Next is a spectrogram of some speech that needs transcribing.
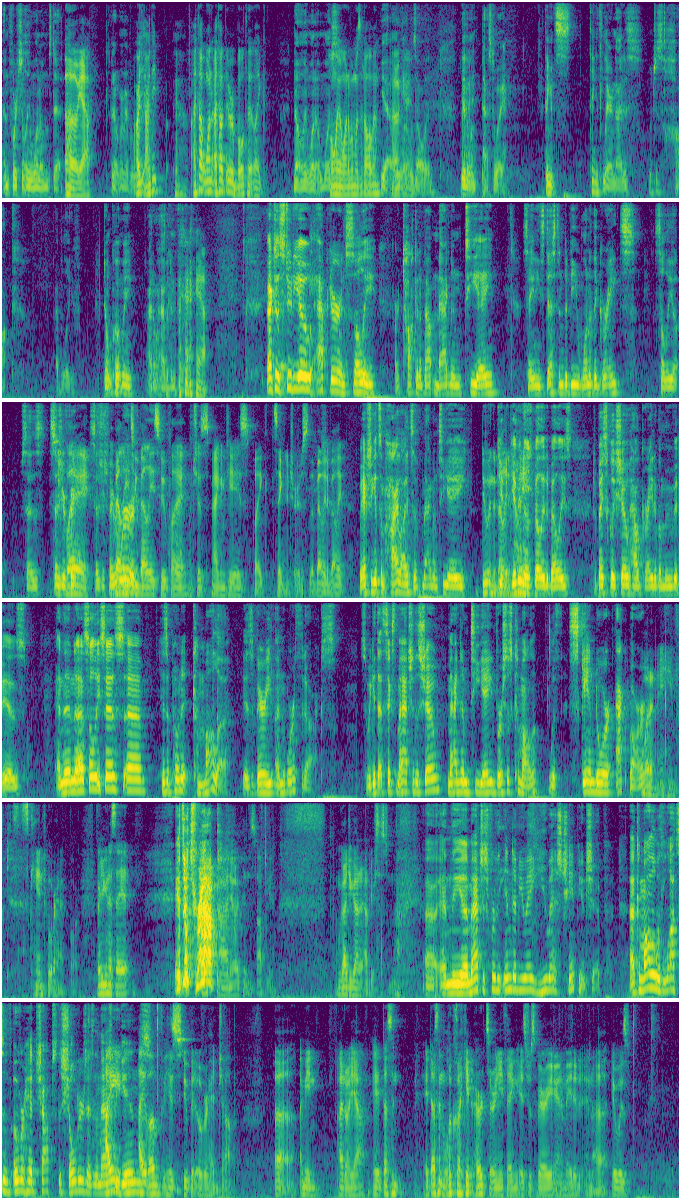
Unfortunately, one of them's dead. oh yeah, I don't remember. are which are they? uh, I thought one. I thought they were both at like No, only one of them was. only one of them was at all in. yeah, only one okay. was all in. The other Alright. one passed away. I think it's I think it's Laurinaitis, which is Hawk, I believe. Don't quote me. I don't have it in front. of me. yeah. Back to the studio. Apter and Sully are talking about Magnum TA, saying he's destined to be one of the greats. Sully says says your fa- says your favorite belly word. to belly supplé, which is Magnum TA's like signatures, the belly to belly, We actually get some highlights of Magnum TA doing the belly to giving belly. those belly to bellies to basically show how great of a move it is. And then uh, Sully says uh, his opponent Kamala is very unorthodox. So we get that sixth match of the show: Magnum TA versus Kamala with Skandor Akbar. What a name, Skandor Akbar. Are you gonna say it? It's a trap. I knew I couldn't stop you. I'm glad you got it out of your system though. Uh, and the uh, match is for the NWA US Championship. Uh, Kamala with lots of overhead chops the shoulders as the match I begins. I love his stupid overhead chop. Uh, I mean, I don't. Yeah, it doesn't. It doesn't look like it hurts or anything. It's just very animated, and uh, it was.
